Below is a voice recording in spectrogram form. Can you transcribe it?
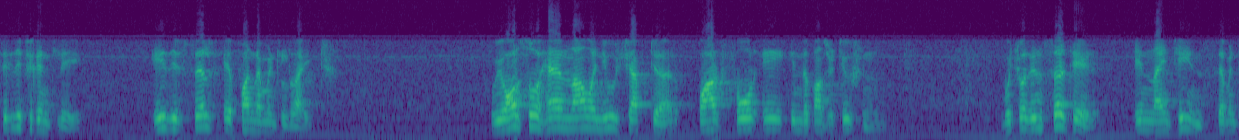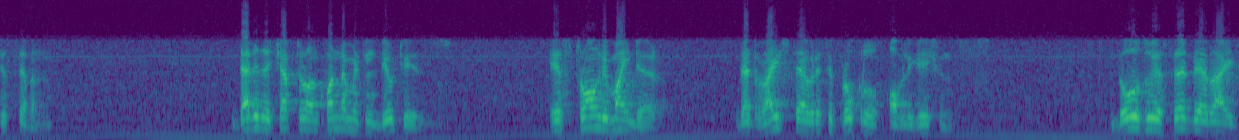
significantly is itself a fundamental right. We also have now a new chapter, Part 4A in the Constitution, which was inserted in 1977. That is a chapter on fundamental duties, a strong reminder that rights have reciprocal obligations. Those who assert their rights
